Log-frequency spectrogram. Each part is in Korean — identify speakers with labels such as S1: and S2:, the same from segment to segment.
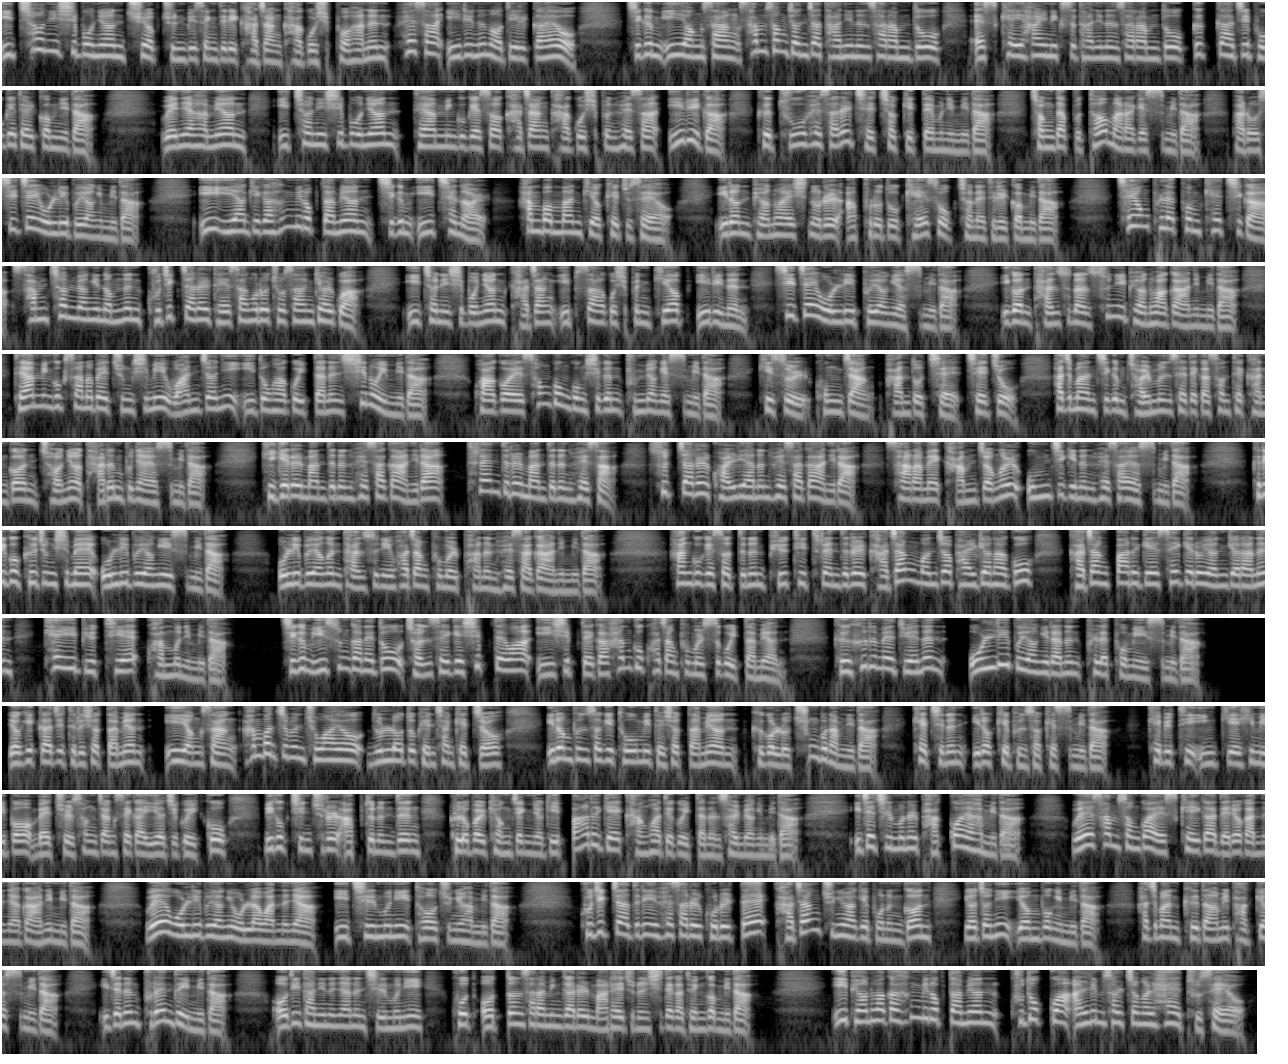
S1: 2025년 취업 준비생들이 가장 가고 싶어 하는 회사 1위는 어디일까요? 지금 이 영상 삼성전자 다니는 사람도 SK 하이닉스 다니는 사람도 끝까지 보게 될 겁니다. 왜냐하면 2025년 대한민국에서 가장 가고 싶은 회사 1위가 그 두 회사를 제쳤기 때문입니다. 정답부터 말하겠습니다. 바로 CJ 올리브영입니다. 이 이야기가 흥미롭다면 지금 이 채널 한 번만 기억해 주세요. 이런 변화의 신호를 앞으로도 계속 전해드릴 겁니다. 채용 플랫폼 캐치가 3천 명이 넘는 구직자를 대상으로 조사한 결과 2025년 가장 입사하고 싶은 기업 1위는 CJ 올리브영이었습니다. 이건 단순한 순위 변화가 아닙니다. 대한민국 산업의 중심이 완전히 이동하고 있다는 신호입니다. 과거의 성공 공식은 분명했습니다. 기술, 공장, 반도체, 제조. 하지만 지금 젊은 세대가 선택한 건 전혀 다른 분야였습니다. 기계를 만드는 회사가 아니라 트렌드를 만드는 회사, 숫자를 관리하는 회사가 아니라 사람의 감정을 움직이는 회사였습니다. 그리고 그 중심에 올리브영이 있습니다. 올리브영은 단순히 화장품을 파는 회사가 아닙니다. 한국에서 뜨는 뷰티 트렌드를 가장 먼저 발견하고 가장 빠르게 세계로 연결하는 K-뷰티의 관문입니다. 지금 이 순간에도 전 세계 10대와 20대가 한국 화장품을 쓰고 있다면 그 흐름의 뒤에는 올리브영이라는 플랫폼이 있습니다. 여기까지 들으셨다면 이 영상 한 번쯤은 좋아요 눌러도 괜찮겠죠? 이런 분석이 도움이 되셨다면 그걸로 충분합니다. 캐치는 이렇게 분석했습니다. 캐뷰티 인기에 힘입어 매출 성장세가 이어지고 있고 미국 진출을 앞두는 등 글로벌 경쟁력이 빠르게 강화되고 있다는 설명입니다. 이제 질문을 바꿔야 합니다. 왜 삼성과 SK가 내려갔느냐가 아닙니다. 왜 올리브영이 올라왔느냐? 이 질문이 더 중요합니다. 구직자들이 회사를 고를 때 가장 중요하게 보는 건 여전히 연봉입니다. 하지만 그 다음이 바뀌었습니다. 이제는 브랜드입니다. 어디 다니느냐는 질문이 곧 어떤 사람인가를 말해주는 시대가 된 겁니다. 이 변화가 흥미롭다면 구독과 알림 설정을 해 두세요.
